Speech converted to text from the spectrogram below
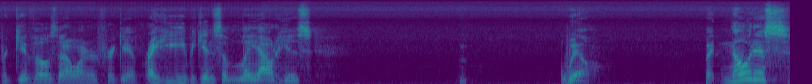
forgive those that I want to forgive. Right? He, he begins to lay out his will. But notice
